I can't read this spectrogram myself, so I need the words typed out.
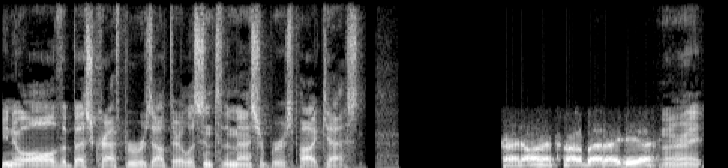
you know, all the best craft brewers out there listen to the Master Brewers podcast. Right on. That's not a bad idea. All right.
